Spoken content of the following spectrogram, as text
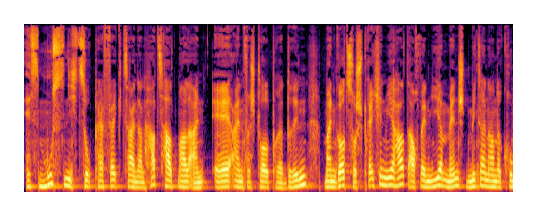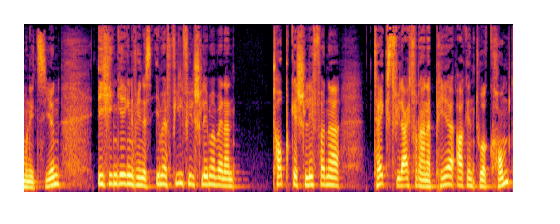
es muss nicht so perfekt sein. Dann hat's halt mal ein Äh, ein Verstolperer drin. Mein Gott, so sprechen wir halt, auch wenn wir Menschen miteinander kommunizieren. Ich hingegen finde es immer viel, viel schlimmer, wenn ein top geschliffener Text vielleicht von einer PR-Agentur kommt,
